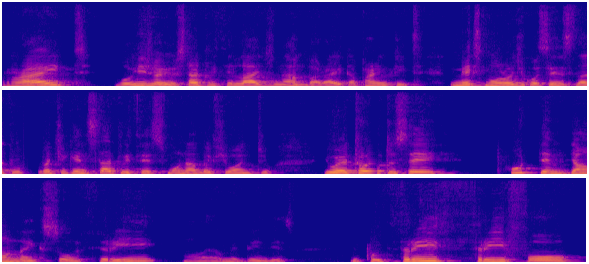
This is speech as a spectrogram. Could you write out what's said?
write, well, usually you start with a large number, right? Apparently it, makes more logical sense that way, but you can start with a small number if you want to. You are taught to say, put them down like so, three, why am I doing this? You put three, three, four,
